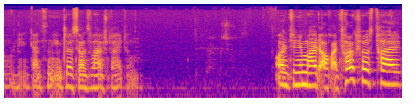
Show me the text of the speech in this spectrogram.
Und die ganzen Inklusionsveranstaltungen. Und ich nehme halt auch an Talkshows teil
